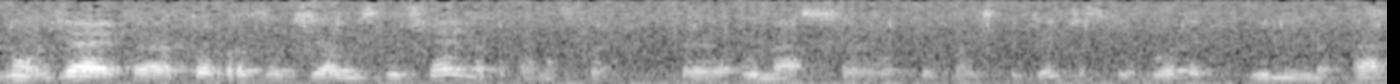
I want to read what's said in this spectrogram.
Ну, я этот образ взял не случайно, потому что у нас в мои студенческие годы именно так,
